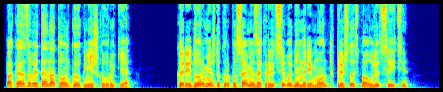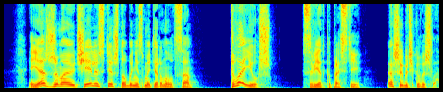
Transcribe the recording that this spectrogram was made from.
Показывает она тонкую книжку в руке. «Коридор между корпусами закрыт сегодня на ремонт, пришлось по улице идти». Я сжимаю челюсти, чтобы не сматернуться. «Твою ж!» «Светка, прости. Ошибочка вышла».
